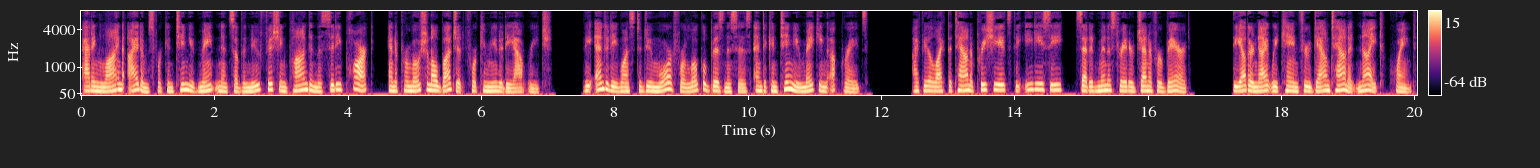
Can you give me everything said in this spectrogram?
adding line items for continued maintenance of the new fishing pond in the city park and a promotional budget for community outreach. The entity wants to do more for local businesses and to continue making upgrades. I feel like the town appreciates the EDC, said Administrator Jennifer Baird. The other night we came through downtown at night, quaint.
